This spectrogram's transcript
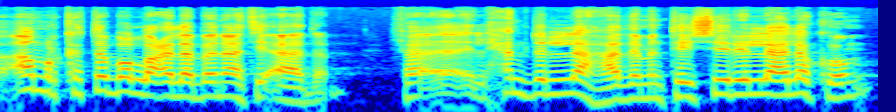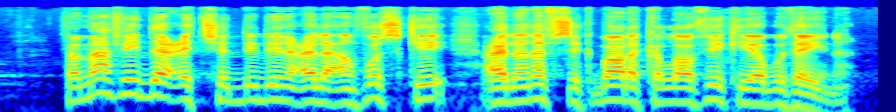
أمر كتب الله على بنات آدم. فالحمد لله هذا من تيسير الله لكم. فما في داعي تشددين على أنفسك على نفسك. بارك الله فيك يا بثينه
